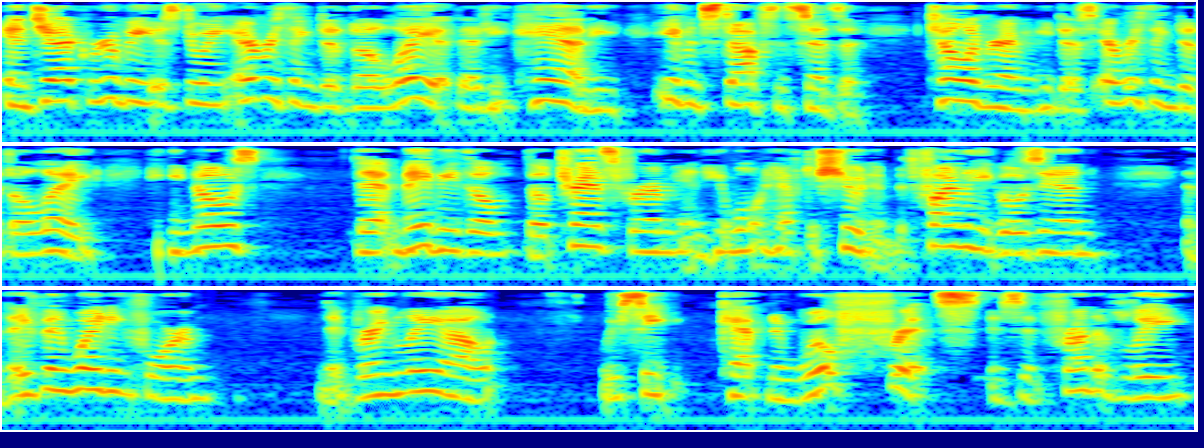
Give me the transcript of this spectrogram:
And Jack Ruby is doing everything to delay it that he can. He even stops and sends a telegram. He does everything to delay. He knows that maybe they'll they'll transfer him and he won't have to shoot him. But finally he goes in and they've been waiting for him. They bring Lee out. We see Captain Will Fritz is in front of Lee.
